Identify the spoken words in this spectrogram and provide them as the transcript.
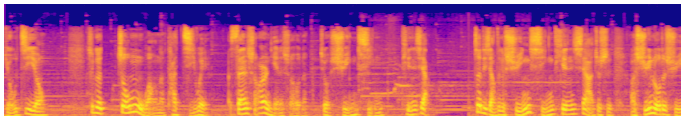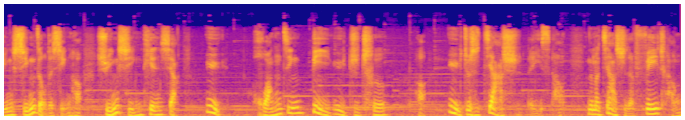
游记哦。这个周穆王呢，他即位三十二年的时候呢，就巡行天下。这里讲这个巡行天下，就是啊，巡逻的巡，行走的行哈，巡行天下，御黄金碧玉之车，御就是驾驶的意思哈。那么驾驶的非常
